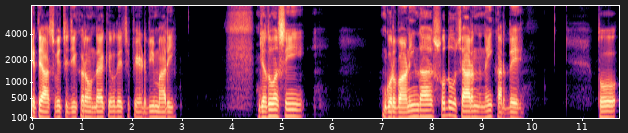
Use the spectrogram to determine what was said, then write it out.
ਇਤਿਹਾਸ ਵਿੱਚ ਜ਼ਿਕਰ ਆਉਂਦਾ ਹੈ ਕਿ ਉਹਦੇ ਚਪੇੜ ਵੀ ਮਾਰੀ। ਜਦੋਂ ਅਸੀਂ ਗੁਰਬਾਣੀ ਦਾ ਸੁਧ ਉਚਾਰਨ ਨਹੀਂ ਕਰਦੇ, ਤੋ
